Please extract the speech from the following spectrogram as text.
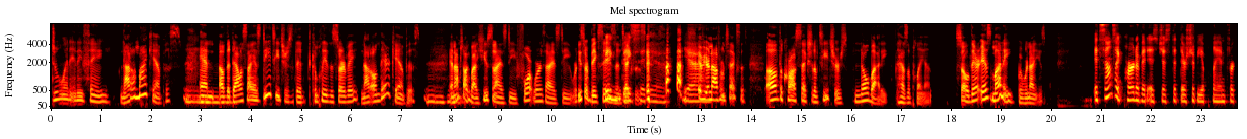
doing anything, not on my campus. And of the Dallas ISD teachers that completed the survey, not on their campus. And I'm talking about Houston ISD, Fort Worth ISD. These are big cities big, in big Texas. city, yeah. yeah. if you're not from Texas, of the cross section of teachers, nobody has a plan. So there is money, but we're not using. it. It sounds like part of it is just that there should be a plan for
